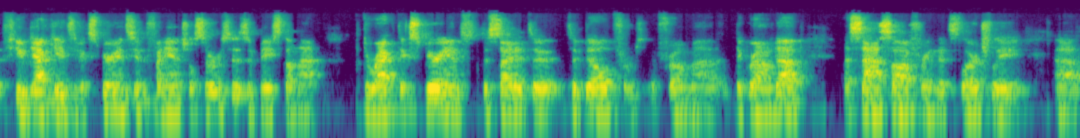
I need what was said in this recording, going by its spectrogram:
a, few decades of experience in financial services, and based on that direct experience, decided to to build from from uh, the ground up a SaaS offering that's largely uh,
